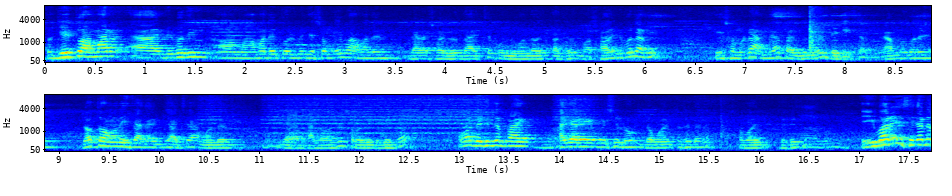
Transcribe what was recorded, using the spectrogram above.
তো যেহেতু আমার দীর্ঘদিন আমাদের কর্মীদের সঙ্গে বা আমাদের যারা সহযোগিতা আছে বন্ধু বান্ধব আছে তাদের বসা হয়নি বলে আমি এই সময়টা আমরা কয়েকদিন ধরে দেখেছিলাম রামনগরে যত আমাদের হিতাকাঙ্ক্ষী আছে, আমাদের যারা ভালো আছে সবাইকে দেখেছে। আমরা দেখেছি প্রায় হাজারের বেশি লোক জমায়েত সেখানে সবাই দেখেছে এইবারে সেখানে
